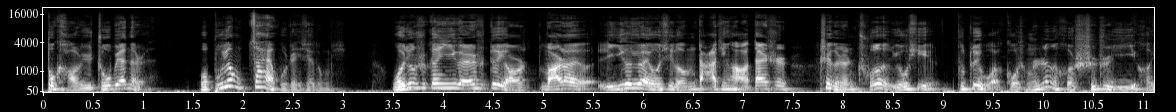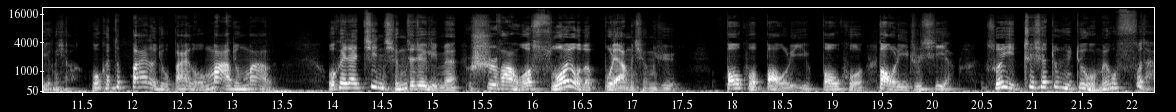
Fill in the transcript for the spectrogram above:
不考虑周边的人，我不用在乎这些东西，我就是跟一个人是队友，玩了一个月游戏了，我们打的挺好，但是这个人除了游戏不对我构成任何实质意义和影响，我跟他掰了就掰了，我骂就骂了，我可以在尽情在这里面释放我所有的不良情绪，包括暴力，包括暴力之气啊，所以这些东西对我没有负担。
